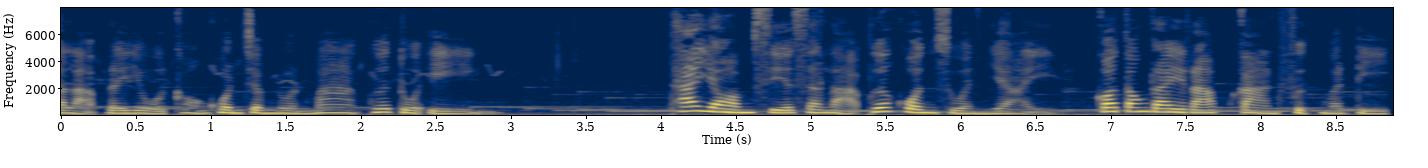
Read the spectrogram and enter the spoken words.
สละประโยชน์ของคนจำนวนมากเพื่อตัวเอง ถ้ายอมเสียสละเพื่อคนส่วนใหญ่ ก็ต้องได้รับการฝึกมาดี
